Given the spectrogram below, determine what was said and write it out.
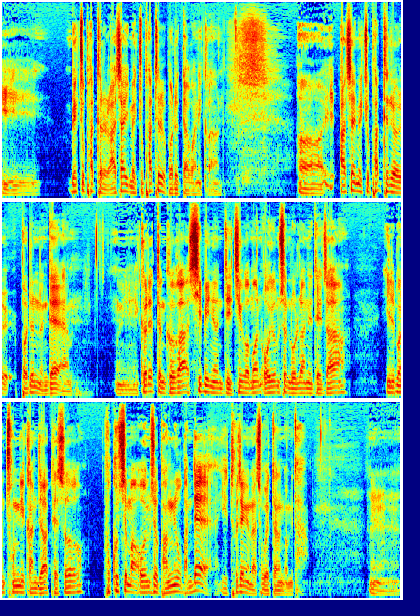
이 맥주 파트를 아사히 맥주 파트를 벌였다고 하니까 어 아사히 맥주 파트를 벌였는데 음, 그랬던 그가 12년 뒤 지금은 오염수 논란이 되자 일본 총리 간자 앞에서 후쿠시마 오염수 방류 반대 이 투쟁에 나서고 있다는 겁니다. 음,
